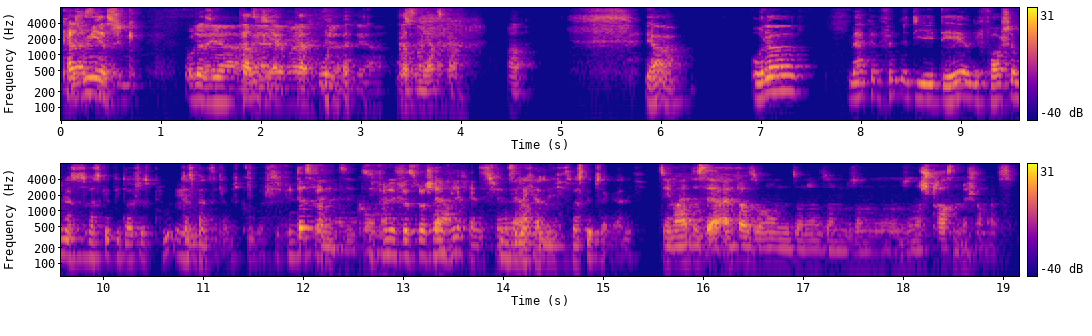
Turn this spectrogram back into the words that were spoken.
Kasimiersk. Oder so. Ja, Kasmiatska. Ja. ja. Oder Merkel findet die Idee und die Vorstellung, dass es was gibt wie deutsches Blut, das mhm. fand sie, glaube ich, komisch. Sie findet das, das sie komisch. Sie findet das wahrscheinlich ja. lächerlich. Das findet sie lächerlich. Was gibt's ja gar nicht. Sie meint, dass er einfach so, ein, so, eine, so, eine, so eine Straßenmischung ist.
